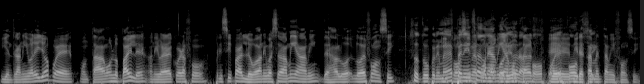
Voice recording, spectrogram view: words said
Y entre Aníbal y yo, pues montábamos los bailes. Aníbal era el coreógrafo principal, luego Aníbal se va a Miami, deja lo, lo de Fonsi. So, tu primera experiencia a como mí a montar eh, fue Fonsi. directamente a mi Fonsi.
